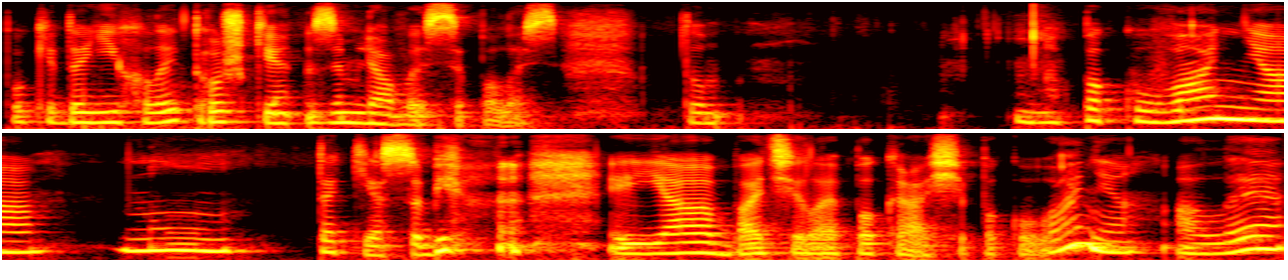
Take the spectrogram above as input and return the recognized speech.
поки доїхала, і трошки земля висипалась. То пакування, ну, таке собі. Я бачила покраще пакування, але,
